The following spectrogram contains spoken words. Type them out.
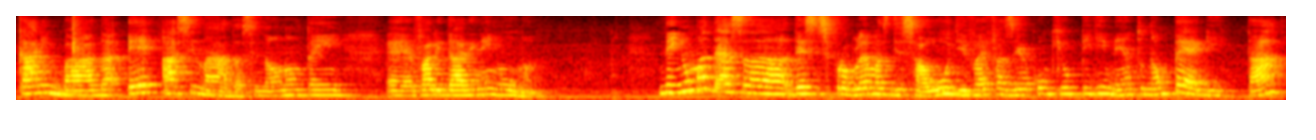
carimbada e assinada, senão não tem é, validade nenhuma. Nenhuma dessa, desses problemas de saúde vai fazer com que o pigmento não pegue, tá?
